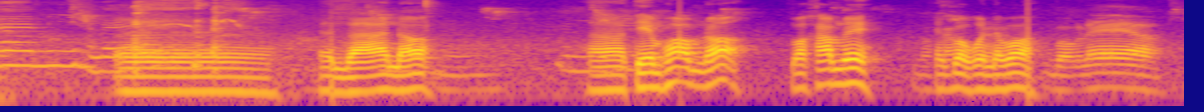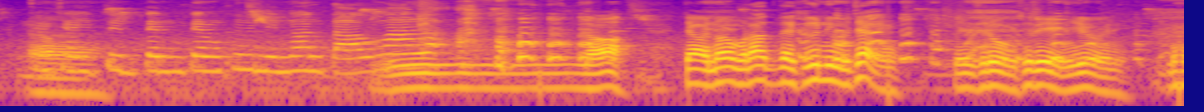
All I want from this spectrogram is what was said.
หน้านี่หั่นแหละเอออันร้านเนาะอ่าเตรียมพร้อมเนาะบ่คำเลยเห็นบอกเพิ่นนะบ่บอกแล้วอ่าใจตื่นเต้นเต็มคืนนี่นอนตามาอืละมเนาะเจ้านอนบ่รับแต่คืนนี้บ่จักเป็นสะดวกสะเดงอยู่นี่เน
